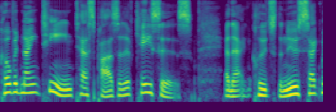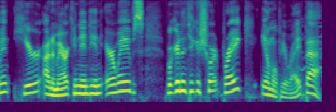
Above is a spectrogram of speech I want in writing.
COVID 19 test positive cases. And that concludes the news segment here on American Indian Airwaves. We're going to take a short break and we'll be right back.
